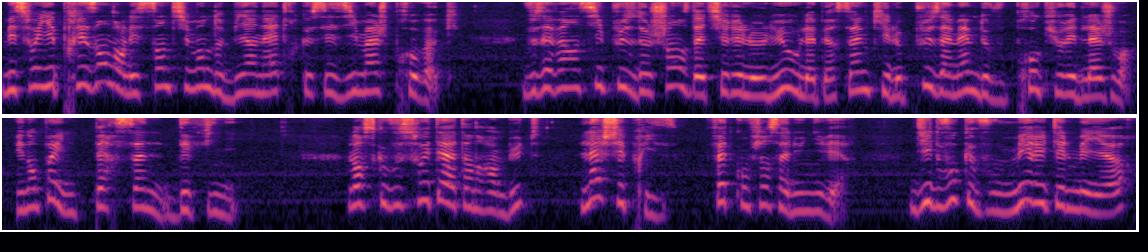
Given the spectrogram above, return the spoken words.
mais soyez présent dans les sentiments de bien-être que ces images provoquent. Vous avez ainsi plus de chances d'attirer le lieu ou la personne qui est le plus à même de vous procurer de la joie, et non pas une personne définie. Lorsque vous souhaitez atteindre un but, lâchez prise, faites confiance à l'univers. Dites-vous que vous méritez le meilleur,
